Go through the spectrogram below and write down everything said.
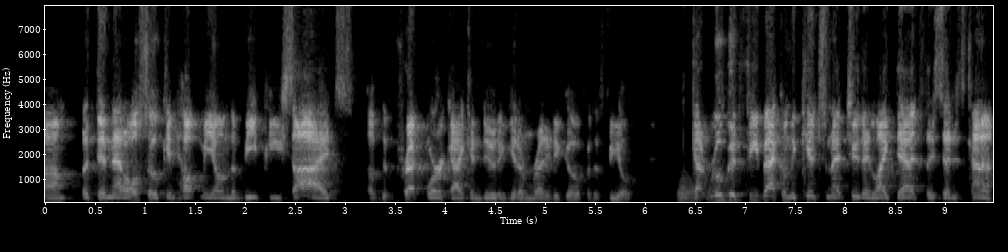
Um, but then that also can help me on the BP sides of the prep work I can do to get them ready to go for the field. Oh, Got real good feedback on the kids from that too. They like that. They said it's kind of,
